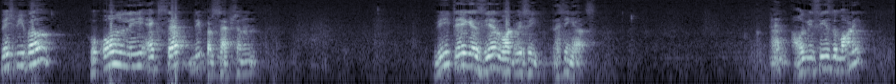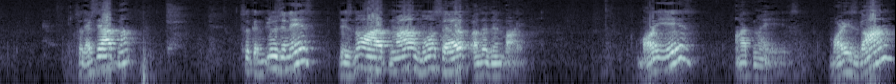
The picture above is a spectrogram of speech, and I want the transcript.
Which people? Who only accept the perception. We take as real what we see, nothing else. And all we see is the body. So that's the Atma. So conclusion is, there is no Atma, no self other than body. Body is, Atma is. Body is gone,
